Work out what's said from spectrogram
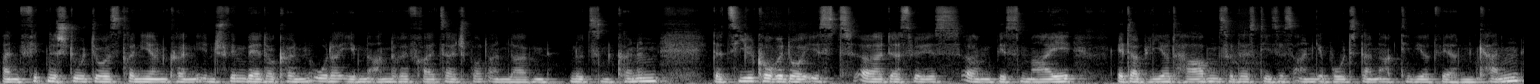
an Fitnessstudios trainieren können, in Schwimmbäder können oder eben andere Freizeitsportanlagen nutzen können. Der Zielkorridor ist, äh, dass wir es ähm, bis Mai etabliert haben, sodass dieses Angebot dann aktiviert werden kann.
